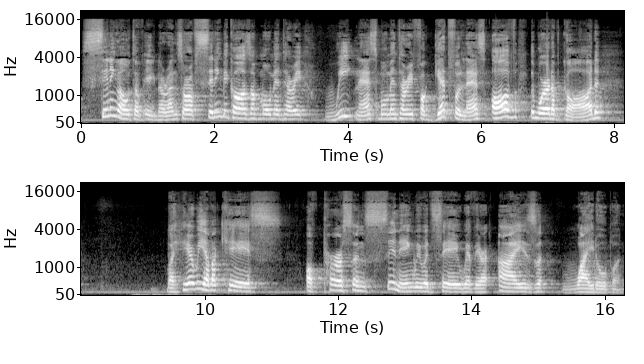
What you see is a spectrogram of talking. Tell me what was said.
sinning out of ignorance or of sinning because of momentary weakness, momentary forgetfulness of the Word of God but here we have a case of persons sinning, we would say, with their eyes wide open.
